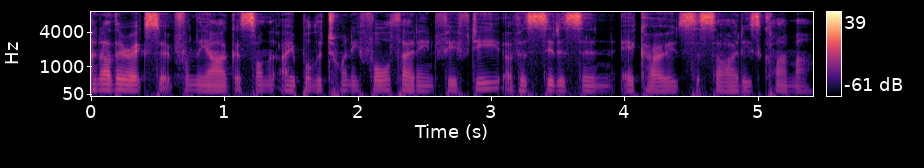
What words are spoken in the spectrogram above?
Another excerpt from the Argus on April the 24th, 1850, of a citizen echoed society's clamour.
